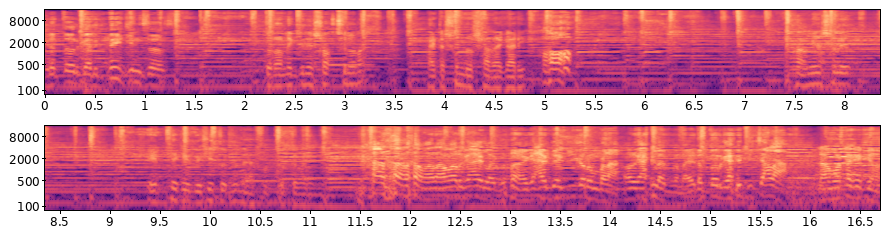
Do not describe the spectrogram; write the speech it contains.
এটা তোর গাড়ি তুই কিনছস তোর অনেক দিনের শখ ছিল না? একটা সুন্দর সাদা গাড়ি। আমি আসলে এর থেকে বেশি তোর জন্য এফোর্ড করতে পারিনি। আমার আমার গায়ে লাগবে না। গায়ে দিয়ে কি করুন বড়া? আমার গায়ে লাগবে না। এটা তোর গাড়ি তুই চালা। না আমার টাকা কেন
